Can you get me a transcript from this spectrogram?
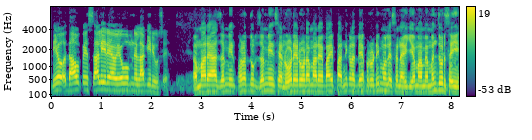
દેવ દાવપેચ ચાલી રહ્યો એવું અમને લાગી રહ્યું છે. અમારે આ જમીન, ફળદ્રુપ જમીન છે રોડે રોડ અમારે બાયપાસ નીકળે, બે ફરો ડિમોલેશન આવી ગયું. એમાં અમે મંજૂર થઈ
